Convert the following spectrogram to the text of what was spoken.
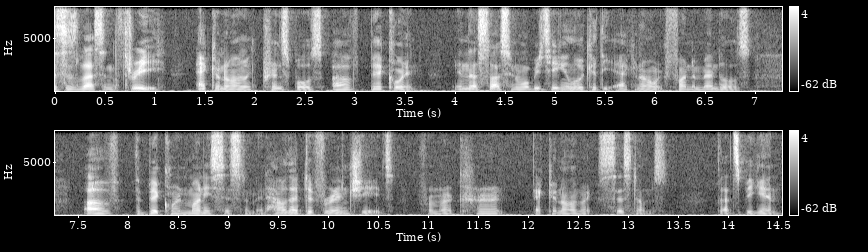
This is lesson 3, Economic Principles of Bitcoin. In this lesson, we'll be taking a look at the economic fundamentals of the Bitcoin money system and how that differentiates from our current economic systems. Let's begin.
